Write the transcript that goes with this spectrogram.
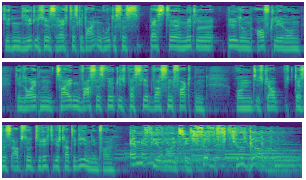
gegen jegliches rechtes Gedankengut ist das beste Mittel Bildung, Aufklärung, den Leuten zeigen, was ist wirklich passiert, was sind Fakten. Und ich glaube, das ist absolut die richtige Strategie in dem Fall. M94 5 to go.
